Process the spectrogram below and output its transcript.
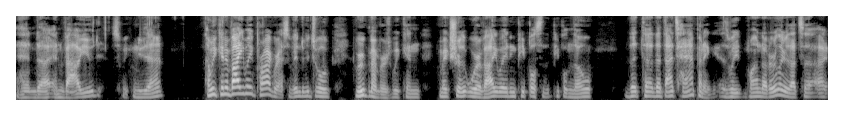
and, uh, and valued. So we can do that. And we can evaluate progress of individual group members. We can make sure that we're evaluating people so that people know that, uh, that that's happening. As we found out earlier, that's a,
